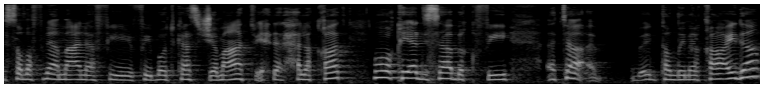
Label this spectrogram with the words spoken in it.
استضفناه معنا في في بودكاست جماعات في إحدى الحلقات وهو قيادي سابق في تنظيم القاعدة.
